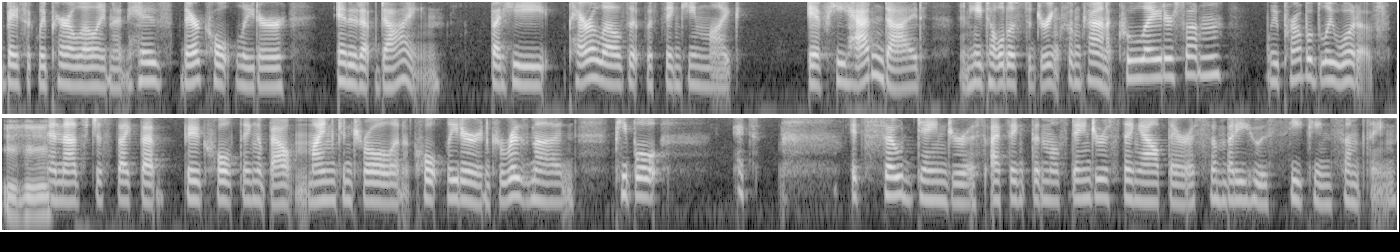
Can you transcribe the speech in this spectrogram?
basically paralleling, and his their cult leader ended up dying. But he parallels it with thinking like, if he hadn't died and he told us to drink some kind of Kool Aid or something, we probably would have. Mm-hmm. And that's just like that big whole thing about mind control and a cult leader and charisma and people. It's it's so dangerous. I think the most dangerous thing out there is somebody who is seeking something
